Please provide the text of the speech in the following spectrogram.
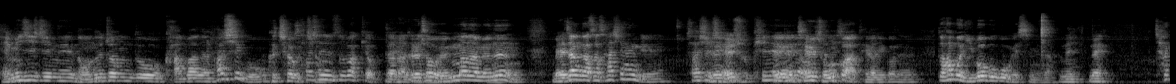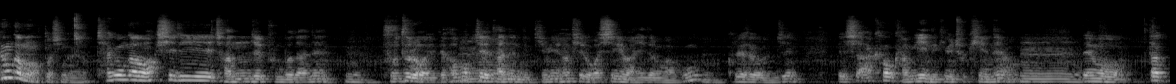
데미지지는 어느 정도 감안을 하시고 그쵸 그쵸. 사시는 수밖에 네, 없다라는 그래서 점. 웬만하면은 매장 가서 사시는 게 사실 네. 제일 좋긴 네, 해요 제일 좋을 것 같아요. 네. 이거는 또 한번 입어보고 오겠습니다. 네. 착용감은 어떠신가요? 착용감은 확실히 전 제품보다는 음. 부드러워 이렇게 허벅지에 음. 닿는 느낌이 확실히 워싱이 많이 들어가고 음. 그래서 그런지 샥하고 감기 느낌이 좋기는 해요 음. 근데 뭐 딱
